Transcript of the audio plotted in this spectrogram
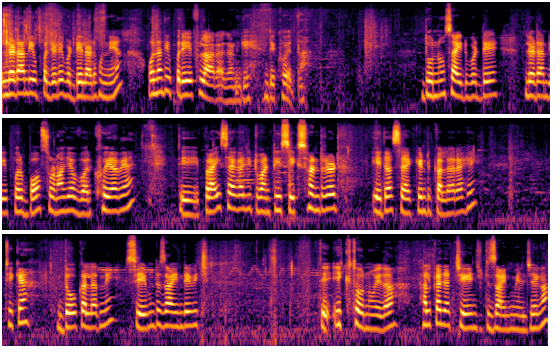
ਲੜਾਂ ਦੇ ਉੱਪਰ ਜਿਹੜੇ ਵੱਡੇ ਲੜ ਹੁੰਨੇ ਆ, ਉਹਨਾਂ ਦੇ ਉੱਪਰ ਇਹ ਫਲਾਰ ਆ ਜਾਣਗੇ। ਦੇਖੋ ਇਦਾਂ ਦੋਨੋਂ ਸਾਈਡ ਵੱਡੇ ਲੜਾਂ ਦੇ ਉੱਪਰ ਬਹੁਤ ਸੋਹਣਾ ਜਿਹਾ ਵਰਕ ਹੋਇਆ ਹੋਇਆ ਹੈ। ਤੇ ਪ੍ਰਾਈਸ ਹੈਗਾ ਜੀ 2600 ਇਹਦਾ ਸੈਕਿੰਡ ਕਲਰ ਹੈ ਇਹ। ਠੀਕ ਹੈ? ਦੋ ਕਲਰ ਨੇ ਸੇਮ ਡਿਜ਼ਾਈਨ ਦੇ ਵਿੱਚ। ਤੇ ਇੱਕ ਤੁਹਾਨੂੰ ਇਹਦਾ ਹਲਕਾ ਜਿਹਾ ਚੇਂਜ ਡਿਜ਼ਾਈਨ ਮਿਲ ਜਾਏਗਾ।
